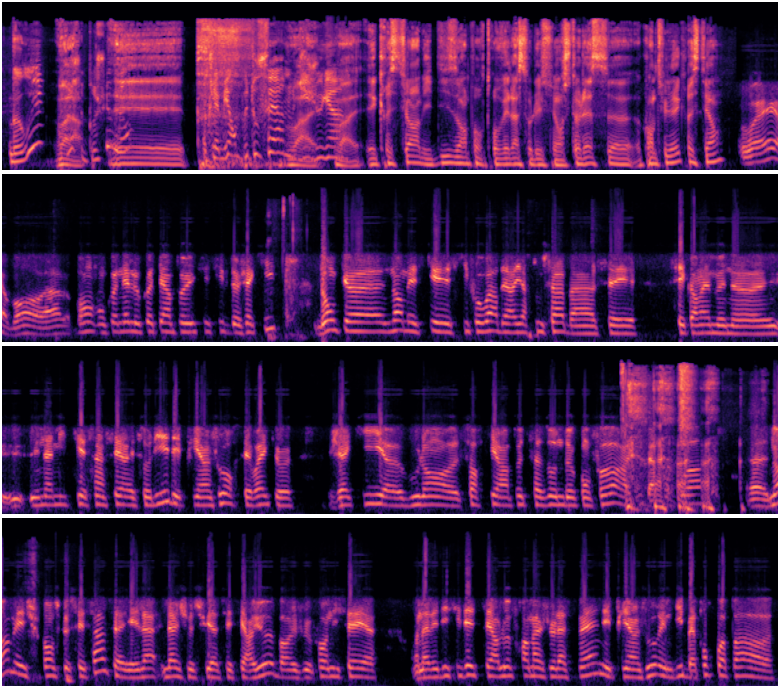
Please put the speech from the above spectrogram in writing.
Bah oui, Voilà. c'est possible, non Et Avec la bière, on peut tout faire, nous Ouais, dit Julien. ouais. Et Christian a mis 10 ans pour trouver la solution. Je te laisse euh, continuer, Christian. Ouais, bon, euh, bon, on connaît le côté un peu excessif de Jackie. Donc, euh, non, mais ce qu'il faut voir derrière tout ça, ben, c'est, c'est quand même une, une amitié sincère et solide. Et puis un jour, c'est vrai que Jackie, euh, voulant sortir un peu de sa zone de confort, a dit, bah, pourquoi? Euh, Non, mais je pense que c'est ça. ça- Et là, là, je suis assez sérieux. Bon, je fournissais. On avait décidé de faire le fromage de la semaine, et puis un jour, il me dit, bah, pourquoi pas euh,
